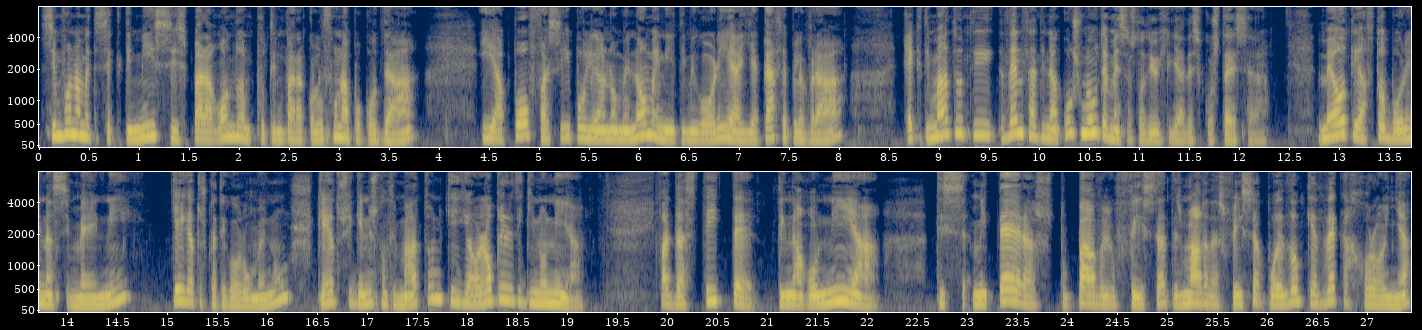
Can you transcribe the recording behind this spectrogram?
σύμφωνα με τις εκτιμήσεις παραγόντων που την παρακολουθούν από κοντά, η απόφαση, η πολυανομενόμενη ετοιμιγορία για κάθε πλευρά, εκτιμάται ότι δεν θα την ακούσουμε ούτε μέσα στο 2024. Με ό,τι αυτό μπορεί να σημαίνει και για τους κατηγορούμενους και για τους συγγενείς των θυμάτων και για ολόκληρη την κοινωνία. Φανταστείτε την αγωνία της μητέρας του Παύλου Φίσα, της Μάγδας Φίσα, που εδώ και δέκα χρόνια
